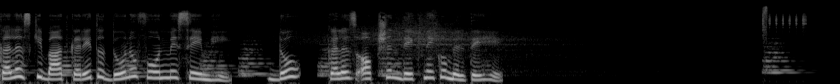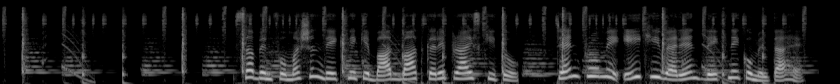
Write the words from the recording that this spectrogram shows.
कलर्स की बात करें तो दोनों फ़ोन में सेम ही। दो कलर्स ऑप्शन देखने को मिलते हैं। सब इन्फॉर्मेशन देखने के बाद बात करें प्राइस की तो। 10 प्रो में एक ही वेरिएंट देखने को मिलता है।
